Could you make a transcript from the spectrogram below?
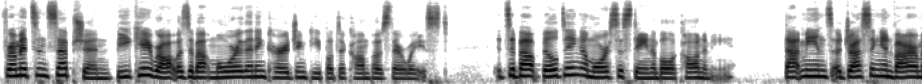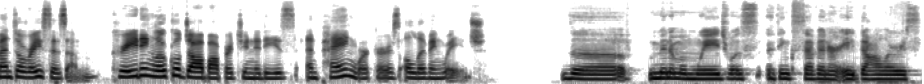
From its inception, BK Rot was about more than encouraging people to compost their waste. It's about building a more sustainable economy. That means addressing environmental racism, creating local job opportunities, and paying workers a living wage. The minimum wage was, I think, seven or eight dollars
